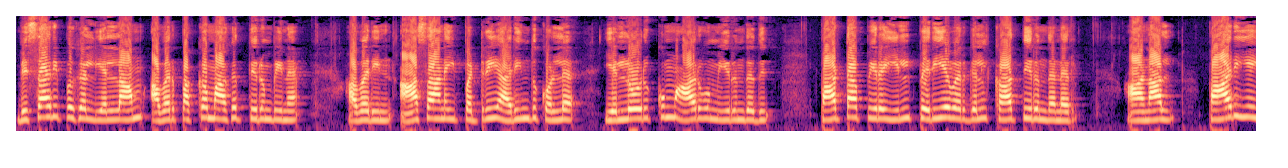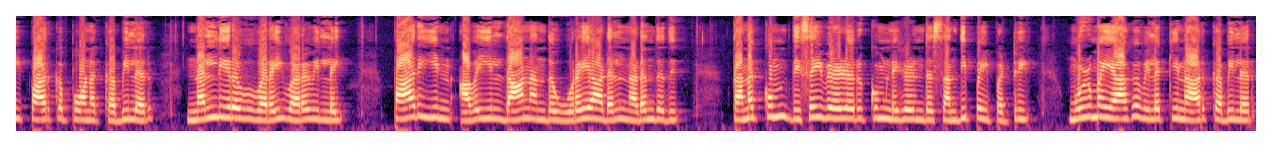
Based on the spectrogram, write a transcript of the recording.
விசாரிப்புகள் எல்லாம் அவர் பக்கமாக திரும்பின. அவரின் ஆசானை பற்றி அறிந்து கொள்ள எல்லோருக்கும் ஆர்வம் இருந்தது. பாட்டாப்பிறையில் பெரியவர்கள் காத்திருந்தனர். ஆனால் பாரியை பார்க்க போன கபிலர் நள்ளிரவு வரை வரவில்லை. பாரியின் அவையில்தான் அந்த உரையாடல் நடந்தது. தனக்கும் திசைவேழருக்கும் நிகழ்ந்த சந்திப்பை பற்றி முழுமையாக விளக்கினார் கபிலர்.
